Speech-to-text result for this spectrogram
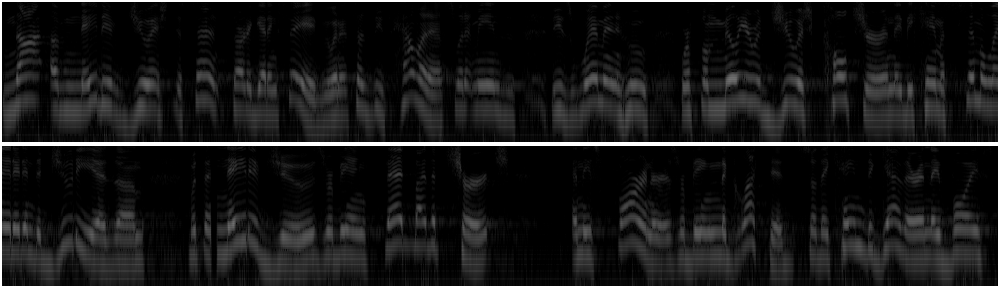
not of native Jewish descent started getting saved. When it says these Hellenists, what it means is these women who were familiar with Jewish culture and they became assimilated into Judaism, but the native Jews were being fed by the church and these foreigners were being neglected, so they came together and they voiced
